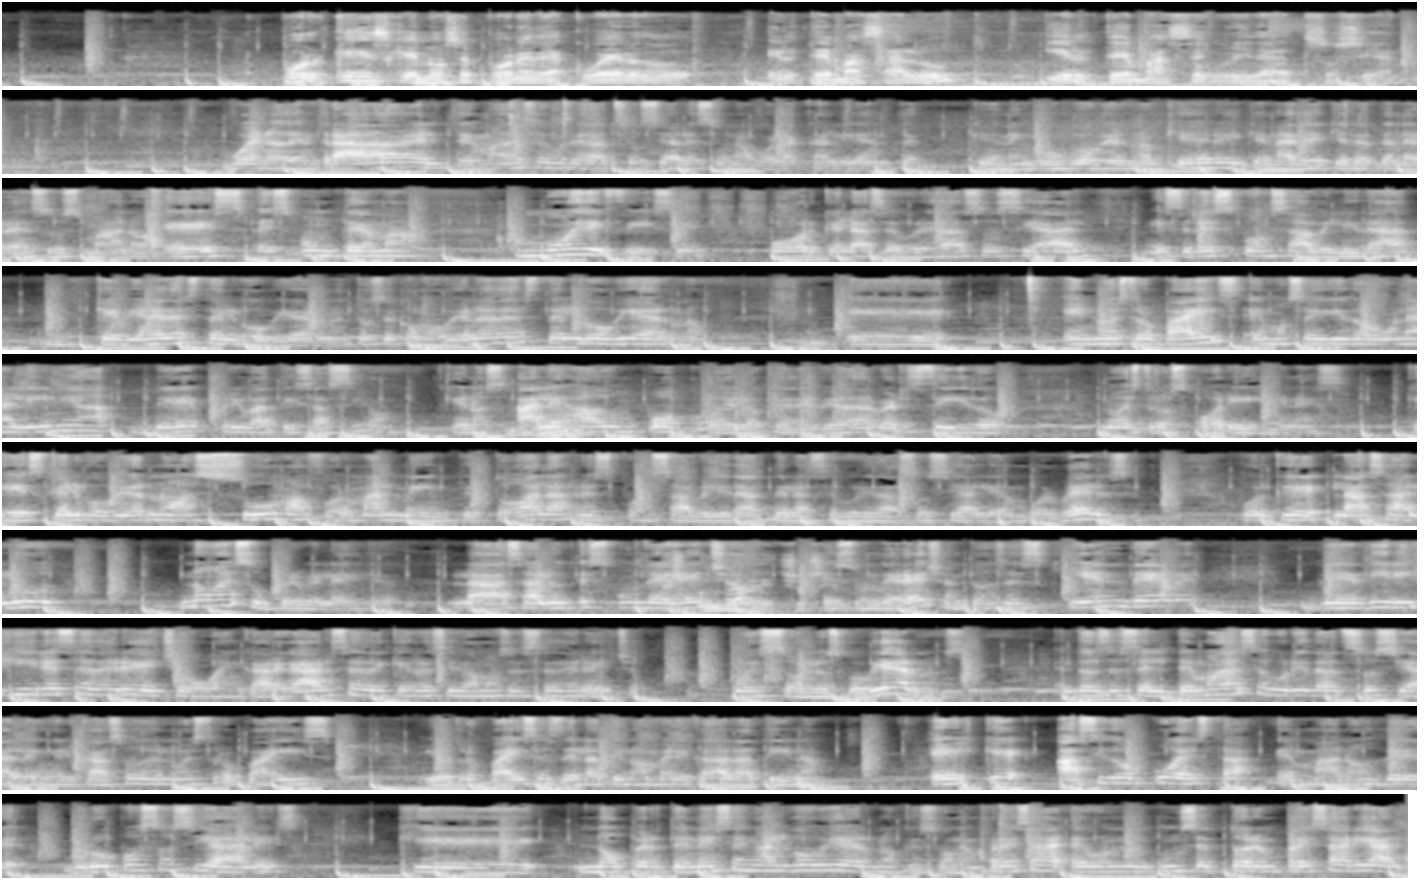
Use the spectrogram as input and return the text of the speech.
¿por qué es que no se pone de acuerdo el tema salud y el tema seguridad social? Bueno, de entrada el tema de seguridad social es una bola caliente que ningún gobierno quiere y que nadie quiere tener en sus manos. Es, es un tema muy difícil porque la seguridad social es responsabilidad que viene desde el gobierno. Entonces, como viene desde el gobierno, eh, en nuestro país hemos seguido una línea de privatización que nos ha alejado un poco de lo que debió de haber sido nuestros orígenes, que es que el gobierno asuma formalmente toda la responsabilidad de la seguridad social y envolverse, porque la salud no es un privilegio, la salud es un derecho, es un derecho. Entonces, ¿quién debe de dirigir ese derecho o encargarse de que recibamos ese derecho? Pues son los gobiernos. Entonces, el tema de seguridad social en el caso de nuestro país y otros países de Latinoamérica Latina es que ha sido puesta en manos de grupos sociales que no pertenecen al gobierno, que son empresas, un, un sector empresarial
